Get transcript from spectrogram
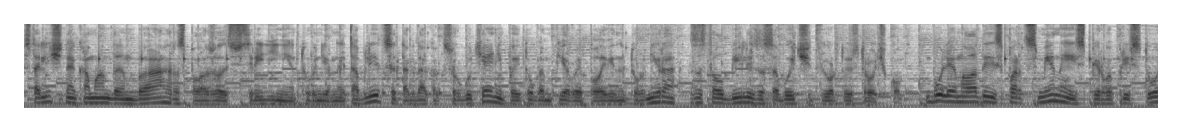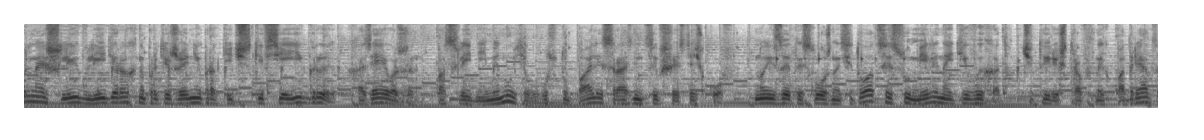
Столичная команда МБА расположилась в середине турнирной таблицы, тогда как сургутяне по итогам первой половины турнира застолбили за собой четвертую строчку. Более молодые спортсмены из Первопрестольной шли в лидерах на протяжении практически всей игры. Хозяева же в последней минуте уступали с разницей в 6 очков. Но из этой сложной ситуации сумели найти выход. Четыре штрафных подряд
